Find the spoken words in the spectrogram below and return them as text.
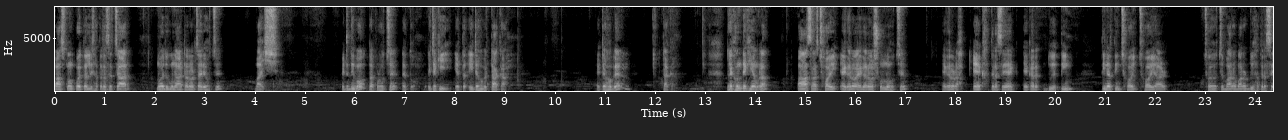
পাঁচ নং পঁয়তাল্লিশ হাতের আছে চার, নয় দুগুণে আঠারো আর চারে হচ্ছে বাইশ। এটা দিব, তারপর হচ্ছে এত। এটা কি? এটা এটা হবে টাকা। এটা হবে টাকা। তো এখন দেখি আমরা, পাঁচ আর ছয়, এগারো এগারো আর শূন্য হচ্ছে এগারোর এক, হাতের আছে এক এক আর দুয়ে তিন তিন আর তিন ছয় ছয় আর ছয় হচ্ছে বারো বারো দুই, হাতের আছে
